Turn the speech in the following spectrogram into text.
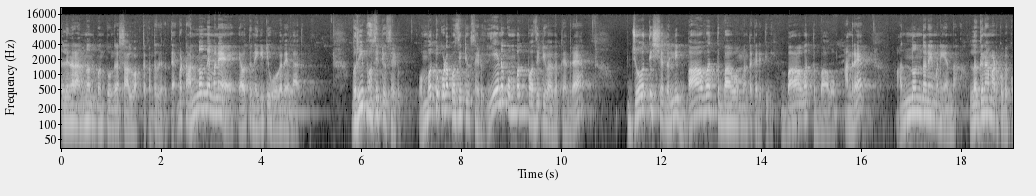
ಅಲ್ಲೇನಾರು ಹನ್ನೊಂದು ಬಂತು ಅಂದರೆ ಸಾಲ್ವ್ ಆಗ್ತಕ್ಕಂಥದ್ದು ಇರುತ್ತೆ. ಬಟ್ ಹನ್ನೊಂದನೇ ಮನೆ ಯಾವತ್ತೂ ನೆಗೆಟಿವ್ ಹೋಗೋದೇ ಇಲ್ಲ ಅದು. ಬರೀ ಪಾಸಿಟಿವ್ ಸೈಡು ಒಂಬತ್ತು ಕೂಡ ಪಾಸಿಟಿವ್ ಸೈಡು ಏನಕ್ಕೆ ಒಂಬತ್ತು ಪಾಸಿಟಿವ್ ಆಗುತ್ತೆ ಅಂದರೆ ಜ್ಯೋತಿಷ್ಯದಲ್ಲಿ ಭಾವತ್ ಭಾವಂ ಅಂತ ಕರಿತೀವಿ. ಭಾವತ್ ಭಾವಂ. ಅಂದರೆ ಹನ್ನೊಂದನೇ ಮನೆಯನ್ನು ಲಗ್ನ ಮಾಡ್ಕೋಬೇಕು.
